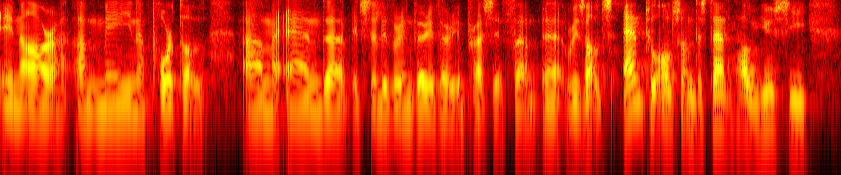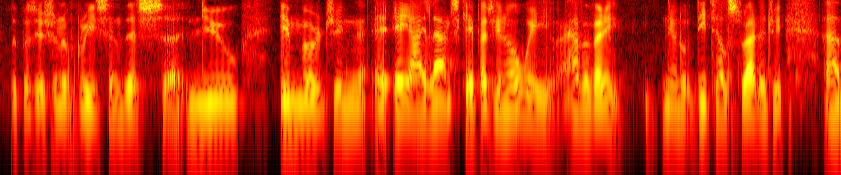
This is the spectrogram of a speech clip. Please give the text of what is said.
in our main portal, um, and it's delivering very, very impressive um, results. And to also understand how you see the position of Greece in this new emerging AI landscape. As you know, we have a very you know, detailed strategy uh,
